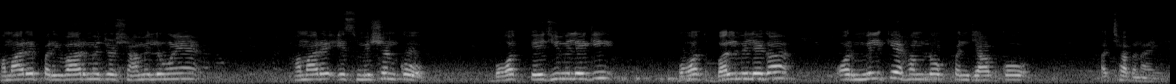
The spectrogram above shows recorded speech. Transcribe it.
हमारे परिवार में जो शामिल हुए हैं, हमारे इस मिशन को बहुत तेज़ी मिलेगी, बहुत बल मिलेगा और मिलके हम लोग पंजाब को अच्छा बनाएँगे।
